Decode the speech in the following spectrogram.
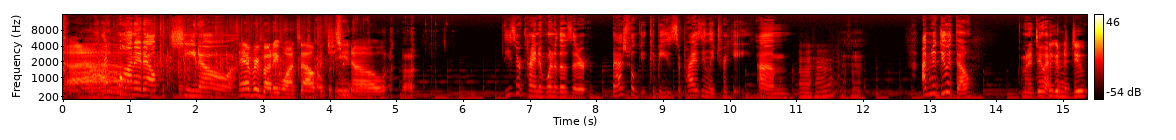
I wanted Al Pacino. Everybody wants Al Al Pacino. These are kind of one of those that are bashful could be surprisingly tricky. Um, Mm-hmm. I'm gonna do it though. I'm gonna do it. You're gonna do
